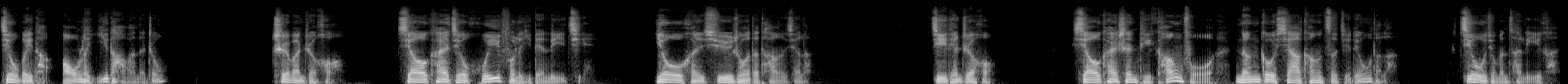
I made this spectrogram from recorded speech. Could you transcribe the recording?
就为他熬了一大碗的粥。吃完之后，小开就恢复了一点力气，又很虚弱的躺下了。几天之后。小开身体康复，能够下炕自己溜达了，舅舅们才离开。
